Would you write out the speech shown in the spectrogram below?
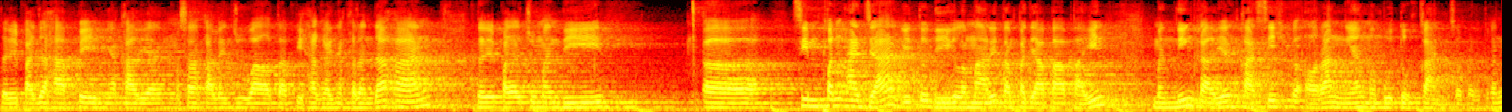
daripada HP-nya kalian misalnya kalian jual tapi harganya kerendahan daripada cuma di uh, simpen aja gitu di lemari tanpa diapa-apain mending kalian kasih ke orang yang membutuhkan. Seperti itu kan.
